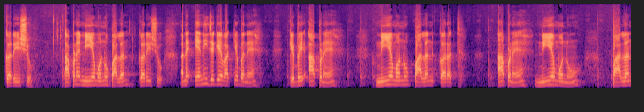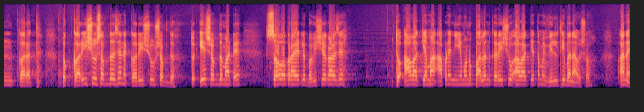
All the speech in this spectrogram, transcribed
કરીશું. આપણે નિયમોનું પાલન કરીશું. અને એની જગ્યાએ વાક્ય બને કે ભાઈ આપણે નિયમોનું પાલન કરત. આપણે નિયમોનું પાલન કરત. તો કરીશું શબ્દ છે ને કરીશું શબ્દ. તો એ શબ્દ માટે સ વપરાય એટલે ભવિષ્યકાળ છે. તો આ વાક્યમાં આપણે નિયમોનું પાલન કરીશું. આ વાક્ય તમે વિલથી બનાવશો. અને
